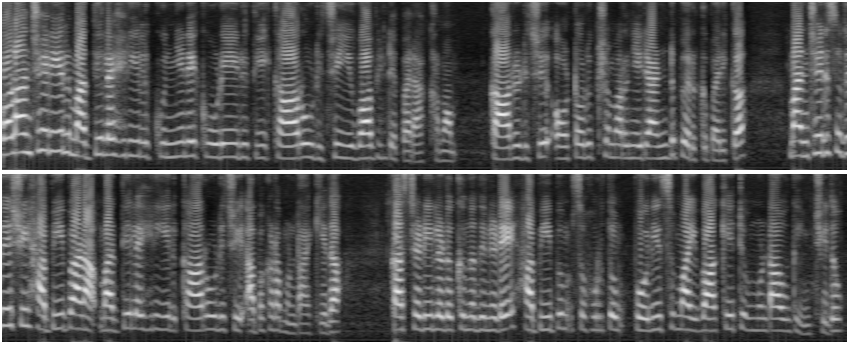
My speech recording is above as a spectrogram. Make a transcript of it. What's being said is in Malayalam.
വളാഞ്ചേരിയിൽ മദ്യലഹരിയിൽ കുഞ്ഞിനെ കൂടെയിരുത്തി കാറോടിച്ച് യുവാവിന്റെ പരാക്രമം. കാറിടിച്ച് ഓട്ടോറിക്ഷ മറിഞ്ഞ് രണ്ടു പേർക്ക് പരിക്ക്. മഞ്ചേരി സ്വദേശി ഹബീബാണ് മദ്യലഹരിയിൽ കാറോടിച്ച് അപകടമുണ്ടാക്കിയത്. കസ്റ്റഡിയിലെടുക്കുന്നതിനിടെ ഹബീബും സുഹൃത്തും പോലീസുമായി വാക്കേറ്റവുമുണ്ടാവുകയും ചെയ്തു.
